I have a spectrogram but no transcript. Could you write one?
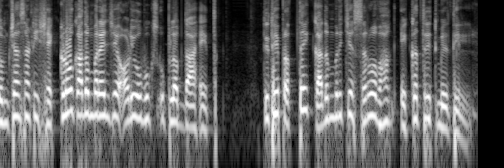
तुमच्यासाठी शेकडो कादंबऱ्यांचे ऑडिओ बुक्स उपलब्ध आहेत. तिथे प्रत्येक कादंबरीचे सर्व भाग एकत्रित मिळतील.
